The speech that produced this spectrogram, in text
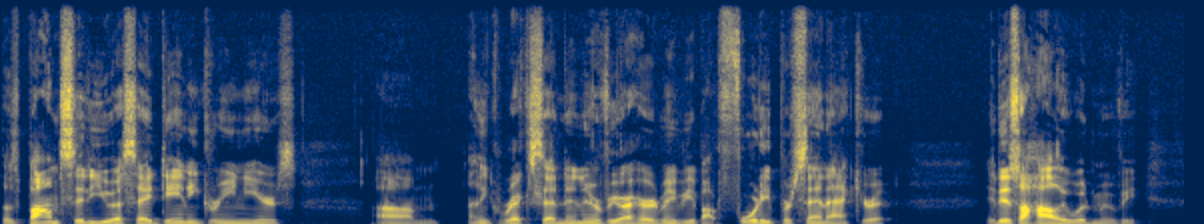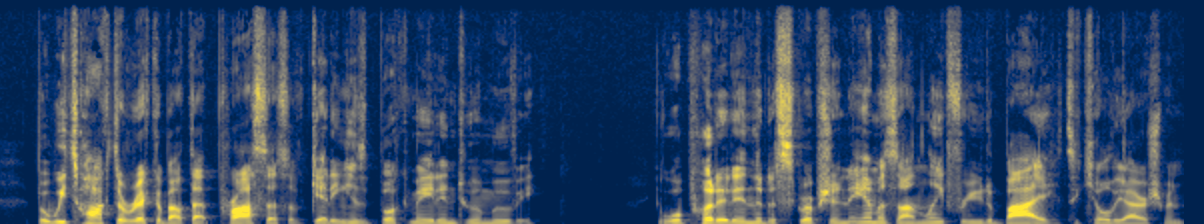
those Bomb City, USA, Danny Greene years. Um, I think Rick said in an interview I heard maybe about 40% accurate. It is a Hollywood movie. But we talked to Rick about that process of getting his book made into a movie. We'll put it in the description, Amazon link for you to buy To Kill the Irishman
